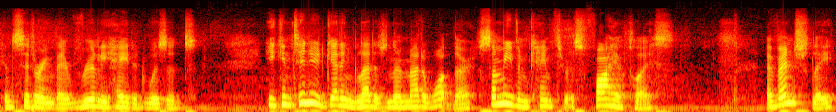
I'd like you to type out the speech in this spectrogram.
considering they really hated wizards. He continued getting letters no matter what, though. Some even came through his fireplace. Eventually,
